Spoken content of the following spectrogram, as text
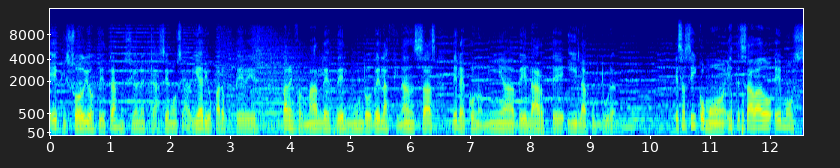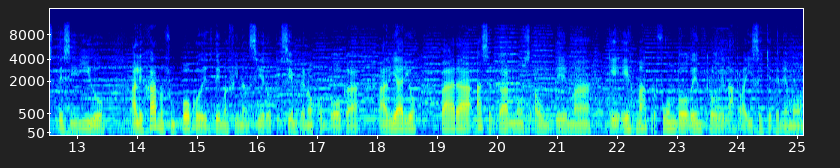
episodios de transmisiones que hacemos a diario para ustedes para informarles del mundo de las finanzas, de la economía, del arte y la cultura. Es así como este sábado hemos decidido alejarnos un poco del tema financiero que siempre nos convoca a diario para acercarnos a un tema que es más profundo dentro de las raíces que tenemos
